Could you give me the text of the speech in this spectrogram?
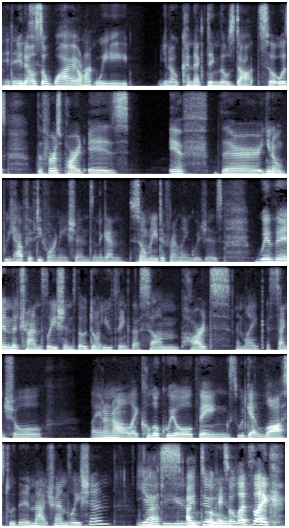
It is. You know, so why aren't we, you know, connecting those dots? So it was the first part is if there, you know, we have 54 nations and again, so many different languages. Within the translations, though, don't you think that some parts and like essential, I don't know, like colloquial things would get lost within that translation? Yes, do you... I do. Okay, so let's like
